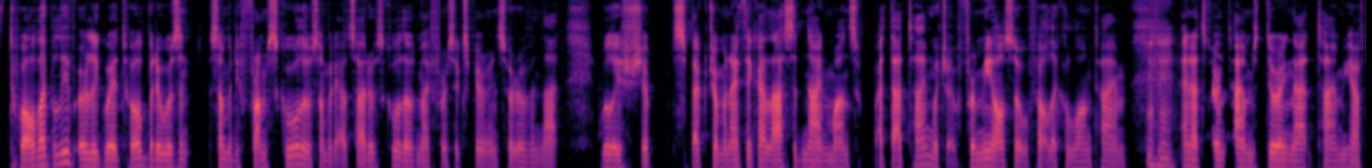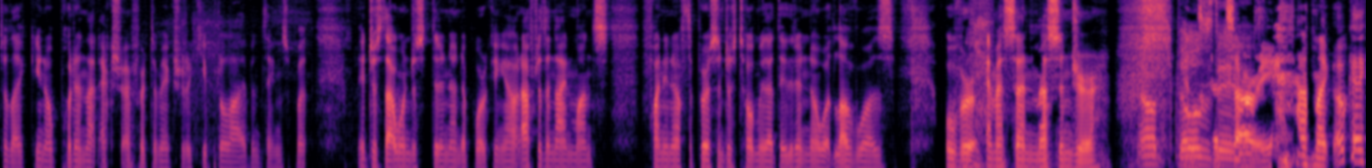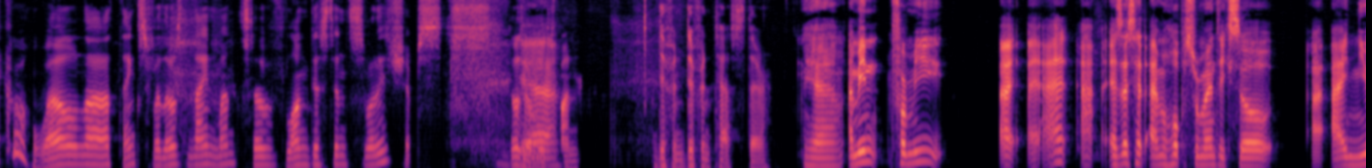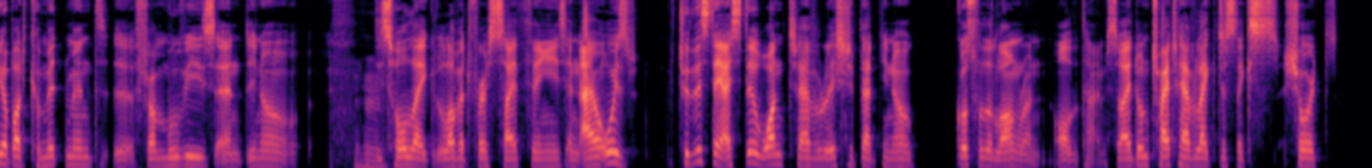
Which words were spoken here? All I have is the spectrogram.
12 i believe early grade 12 but it wasn't somebody from school it was somebody outside of school that was my first experience sort of in that relationship spectrum and i think i lasted nine months at that time which uh, for me also felt like a long time hmm and at certain times during that time you have to like you know put in that extra effort to make sure to keep it alive and things but it just that one just didn't end up working out after the nine months funny enough the person just told me that they didn't know what love was over msn messenger oh those said days sorry. I'm like, okay, cool. Well, uh, thanks for those nine months of long distance relationships. Those are Yeah. always fun. Different different tests there. Yeah, I mean, for me, I, I, I as I said, I'm a hopeless romantic, so I, I knew about commitment uh, from movies and you know Mhm. this whole like love at first sight thingies, and I always, to this day, I still want to have a relationship that you know goes for the long run all the time. So I don't try to have like just like s- short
